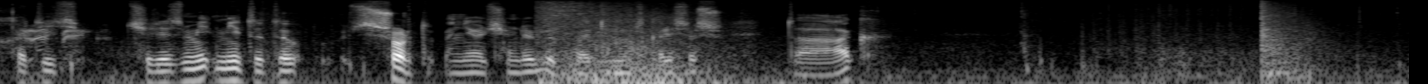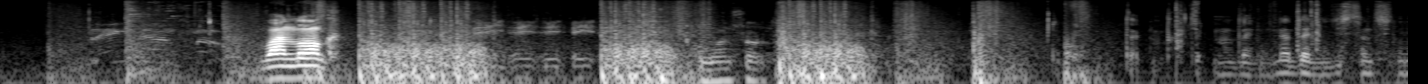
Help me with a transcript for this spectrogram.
Ходить через ми- мид это шорт они очень любят, поэтому, скорее всего, ш- Так. One long. Эй, эй, эй, эй, эй. Так, надо хотя бы на дальней, на дальней дистанции не...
